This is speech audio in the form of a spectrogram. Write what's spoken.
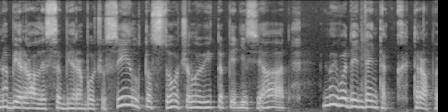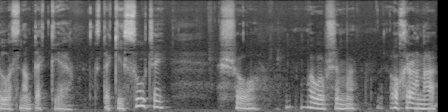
набирали собі робочу силу, то 100 чоловік, то 50. Ну і в один день так трапилось нам таке, такий случай, що, ну, в общем, охрана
